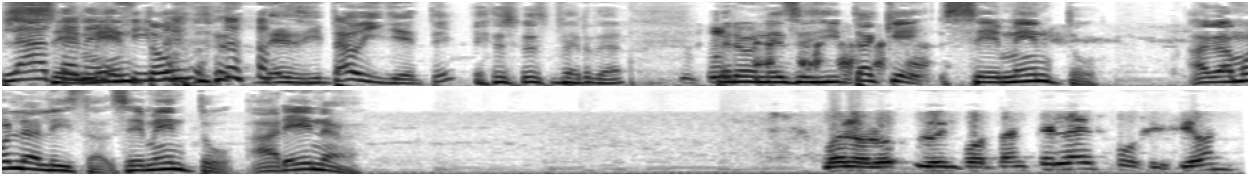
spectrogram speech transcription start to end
Plata Cemento. necesita. necesita billete, eso es verdad. Pero necesita qué? Cemento. Hagamos la lista. Cemento, arena. Bueno, lo, lo importante es la exposición.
